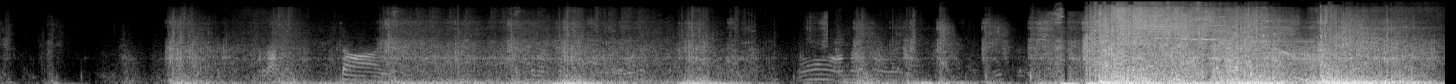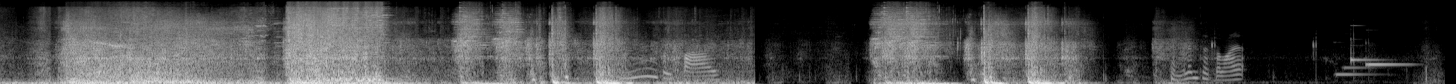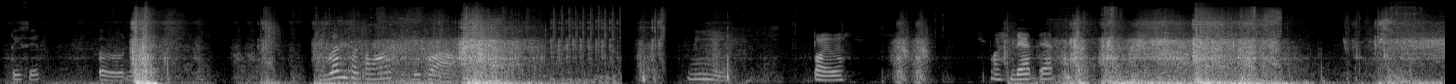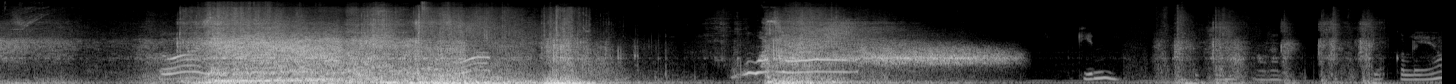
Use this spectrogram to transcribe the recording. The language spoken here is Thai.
กระจายกระจายอะไรวะเนี่ยอ๋ออันนั้นอะไรอืมไปไปผมเล่นสัตาร์ไว้อะ รีเซ็ตเออนั่นแหละผมเล่นสตาร์ไว้ดีกว่า นี่ ต่อยไปมาแดดแดดเฮ้ยว้าวกินกินเอานั่นเยอะกันแล้ว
